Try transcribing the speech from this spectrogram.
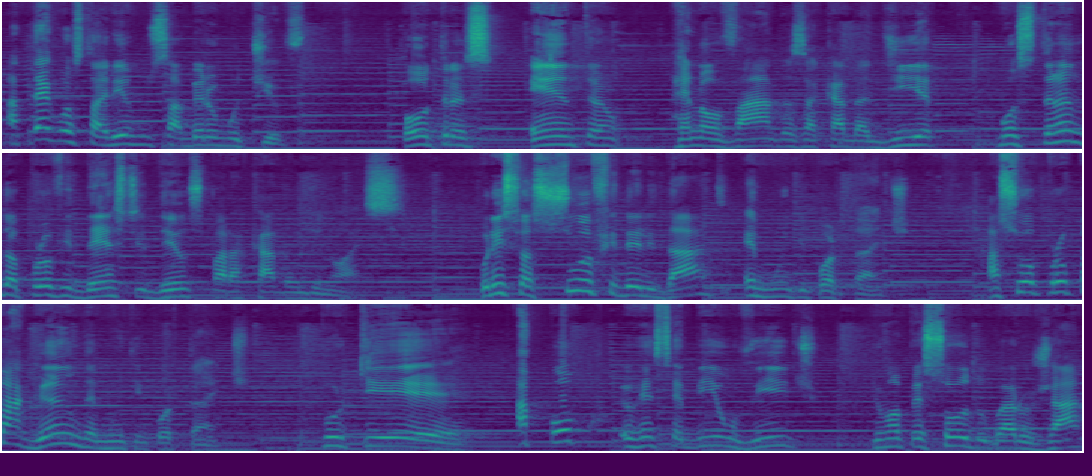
até gostaríamos de saber o motivo. Outras entram renovadas a cada dia, mostrando a providência de Deus para cada um de nós. Por isso, a sua fidelidade é muito importante. A sua propaganda é muito importante, porque há pouco eu recebi um vídeo de uma pessoa do Guarujá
